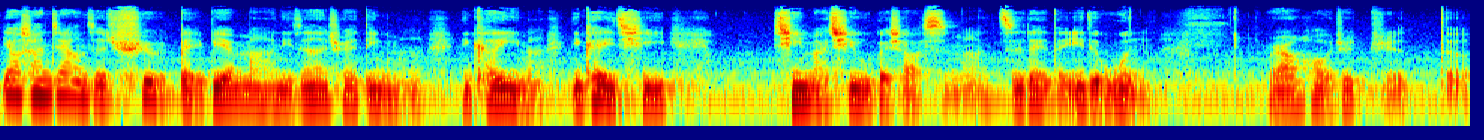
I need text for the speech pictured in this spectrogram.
要穿这样子去北边吗？你真的确定吗？你可以吗？你可以骑骑马骑五个小时吗？之类的，一直问。”然后我就觉得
